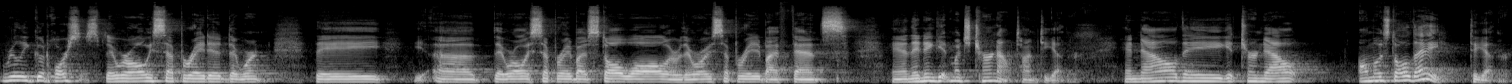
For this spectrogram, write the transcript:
really good horses. They were always separated. They weren't, they, uh, they were always separated by a stall wall or they were always separated by a fence and they didn't get much turnout time together. And now they get turned out almost all day together.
